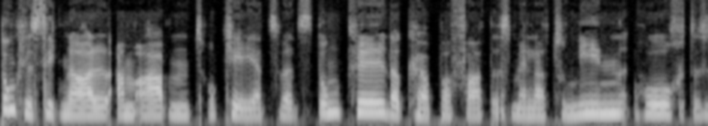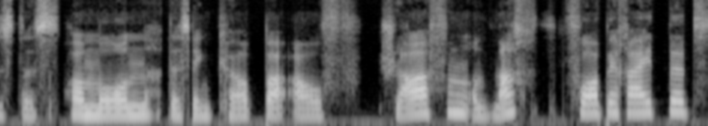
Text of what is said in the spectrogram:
Dunkelsignal am Abend, okay, jetzt wird es dunkel, der Körper fährt das Melatonin hoch, das ist das Hormon, das den Körper auf Schlafen und Nacht vorbereitet.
